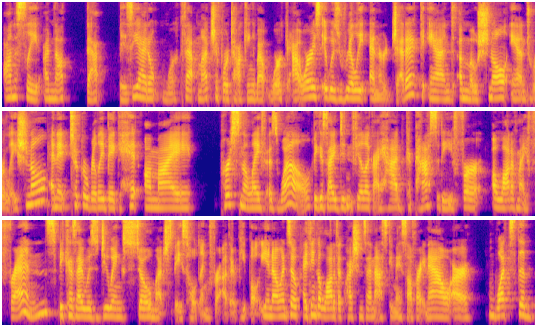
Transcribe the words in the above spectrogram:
honestly, I'm not that busy. I don't work that much if we're talking about work hours. It was really energetic and emotional and relational. And it took a really big hit on my personal life as well because I didn't feel like I had capacity for a lot of my friends because I was doing so much space holding for other people, you know? And so I think a lot of the questions I'm asking myself right now are what's the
